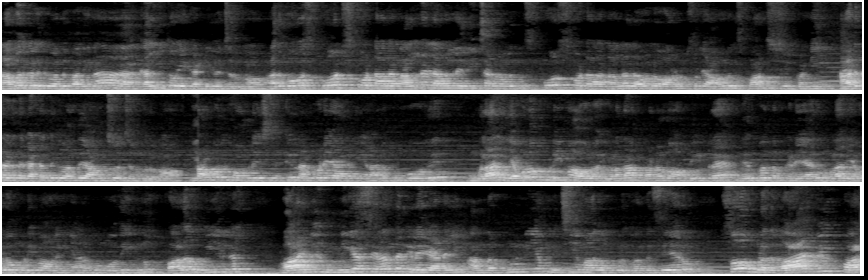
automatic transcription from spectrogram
நபர்களுக்கு வந்து பார்த்தீங்கன்னா கல்வித்தொகை கட்டி வச்சுருக்கோம். அது போக ஸ்போர்ட்ஸ் கோட்டாவில் நல்ல லெவலில் ரீச் ஆனவங்களுக்கு ஸ்போர்ட்ஸ் கோட்டாவில் நல்ல லெவலில் வரணும்னு சொல்லி அவங்களுக்கு ஸ்பான்சர்ஷிப் பண்ணி அடுத்தடுத்த கட்டத்துக்கு வந்து அமைச்சு வச்சிருந்திருக்கோம். பரம்பொருள் ஃபவுண்டேஷனுக்கு நன்கொடையாக நீங்கள் அனுப்பும்போது உங்களால் எவ்வளோ முடியுமோ அவ்வளோ இவ்வளோ தான் பண்ணணும் அப்படின்ற நிர்பந்தம் கிடையாது. உங்களால் எவ்வளோ முடியுமோ அவ்வளோ நீங்கள் அனுப்பும்போது இன்னும் பல உயிர்கள் வாழ்வில் மிக சிறந்த நிலையை அடையும் அந்த புண்ணியம் நிச்சயமாக உங்களுக்கு வந்து சேரும். ஸோ உங்களது வாழ்வில் பல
